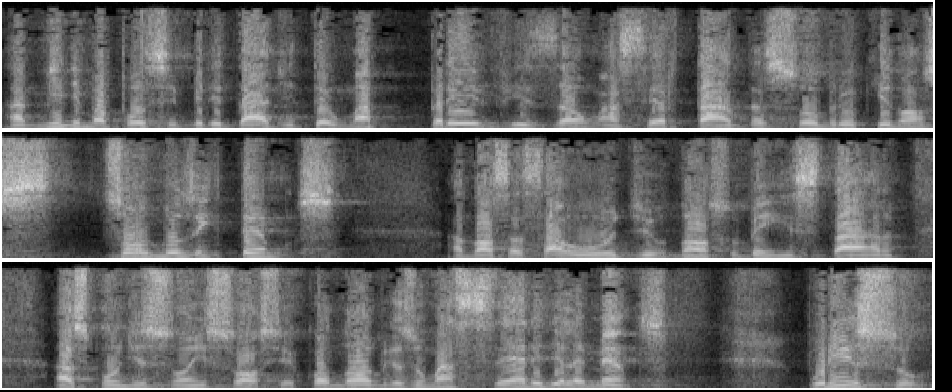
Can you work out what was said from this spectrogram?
a mínima possibilidade de ter uma previsão acertada sobre o que nós somos e temos a nossa saúde, o nosso bem-estar, as condições socioeconômicas, uma série de elementos. Por isso,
